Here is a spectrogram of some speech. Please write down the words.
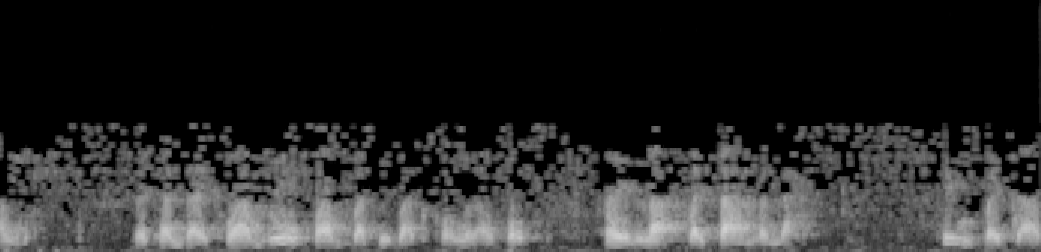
ทั้งหมดแต่ฉันใดความรู้ความปฏิบัติของเราพบให้ละไปตามระดับ ทิ้งไปตาม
